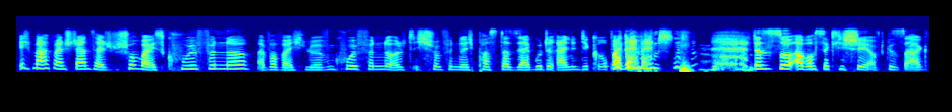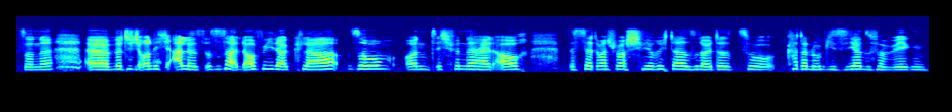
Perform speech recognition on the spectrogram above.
ich mag mein Sternzeichen schon, weil ich es cool finde, einfach weil ich Löwen cool finde und ich schon finde, ich passe da sehr gut rein in die Gruppe der Menschen. Das ist so, aber auch sehr klischeehaft gesagt, so, ne? Ähm, natürlich auch nicht alles. Es ist halt auch wieder klar so und ich finde halt auch, es ist halt manchmal schwierig, da so Leute zu katalogisieren, so von wegen,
